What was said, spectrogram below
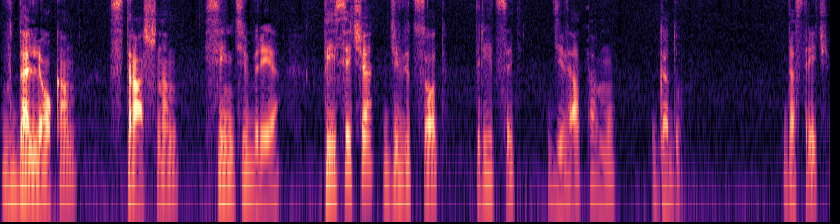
в далеком, страшном сентябре 1939 году. До встречи!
